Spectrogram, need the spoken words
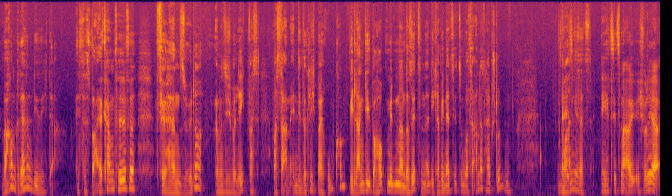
warum treffen die sich da? Ist das Wahlkampfhilfe für Herrn Söder? Wenn man sich überlegt, was, was da am Ende wirklich bei rumkommt, wie lange die überhaupt miteinander sitzen. Ne? Die Kabinettssitzung war für anderthalb Stunden nur jetzt, angesetzt. Jetzt, jetzt mal, ich würde ja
